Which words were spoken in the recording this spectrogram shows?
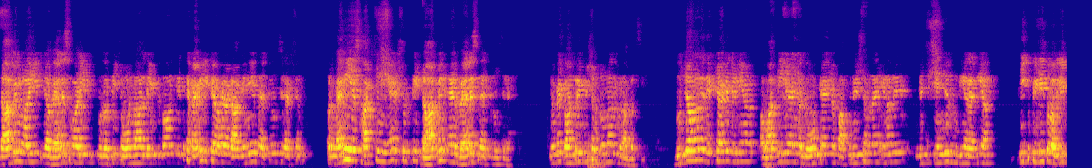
ਡਾਰਵਿਨ ਵਾਲੀ ਜਾਂ ਵੈਲਸ ਵਾਲੀ ਕੁਦਰਤੀ ਚੋਣ ਨਾਲ ਲਈ ਬਿਕੋਜ਼ ਇੱਥੇ ਮੈਂ ਵੀ ਲਿਖਿਆ ਹੋਇਆ ਡਾਰਵਿਨੀਅਨ ਨੈਚੁਰਲ ਸਿਲੈਕਸ਼ਨ ਪਰ ਮੈਂ ਵੀ ਇਸ ਹੱਕ ਨਹੀਂ ਹੈ should be Darwin and Wallace natural selection ਕਿਉਂਕਿ ਕੰਟਰੀਬਿਊਸ਼ਨ ਦੋਨਾਂ ਦੀ ਬਰਾਬਰ ਸੀ। ਦੂਜਾ ਉਹਨਾਂ ਨੇ ਦੇਖਿਆ ਕਿ ਜਿਹੜੀਆਂ ਆਬਾਦੀ ਹੈ ਜਾਂ ਲੋਕ ਹੈ ਜਾਂ ਪਾਪੂਲੇਸ਼ਨ ਹੈ, ਇਹਨਾਂ ਦੇ ਵਿੱਚ ਚੇਂਜਸ ਹੁੰਦੀਆਂ ਰਹਿੰਦੀਆਂ। ਇੱਕ ਪੀੜ੍ਹੀ ਤੋਂ ਅਗਲੀ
